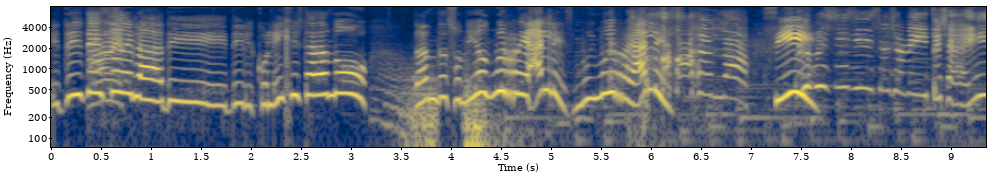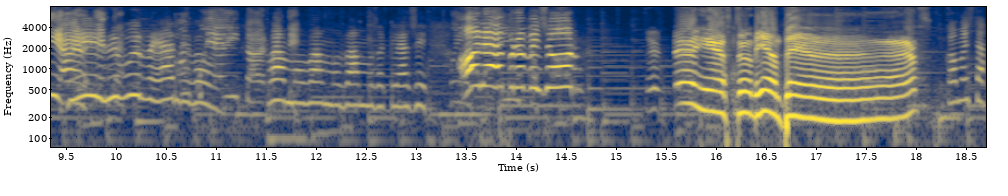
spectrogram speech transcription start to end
De, de esto ver. de la de, del colegio está dando dando sonidos muy reales, muy muy reales. ¡Hala! Sí. Pues, sí, sí, son soniditos ahí. A ver, Sí, sí, muy reales. Vamos, cuidadito, ver, vamos, vamos, vamos a clase. Cuidadito. ¡Hola, profesor! ¡Hey, estudiantes! ¿Cómo está?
